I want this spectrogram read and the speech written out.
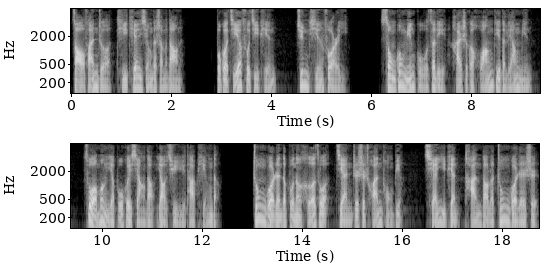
造反者替天行的什么道呢？不过劫富济贫，均贫富而已。宋公明骨子里还是个皇帝的良民，做梦也不会想到要去与他平等。中国人的不能合作，简直是传统病。前一篇谈到了中国人是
